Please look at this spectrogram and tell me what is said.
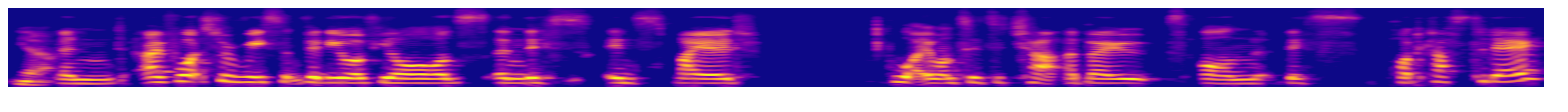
Yeah. And i've watched a recent video of yours and this inspired what I wanted to chat about on this podcast today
